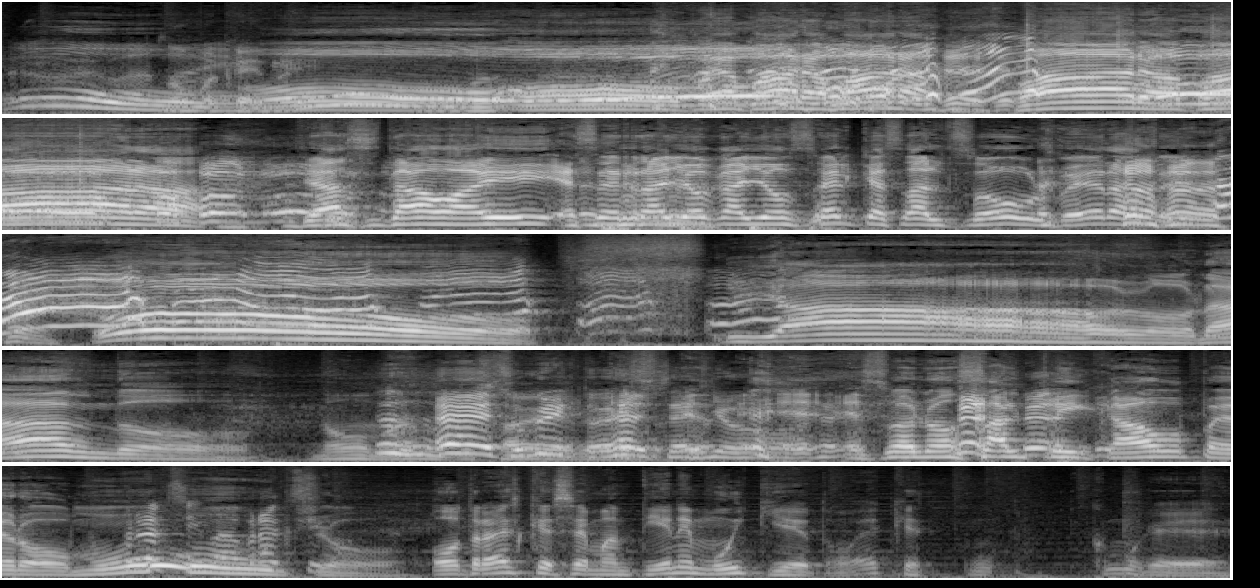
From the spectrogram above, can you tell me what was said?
No, porque- ¡Oh! Para, para, para, para. Ya estaba ahí. Ese rayo cayó cerca de Sal Soul, espérate. ¡Oh! ¡Diablo, Nando! No, mano, Jesucristo es el Señor. Eso no salpicado, pero Próxima, mucho. próxima. Otra es que se mantiene muy quieto. Es que, como que.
